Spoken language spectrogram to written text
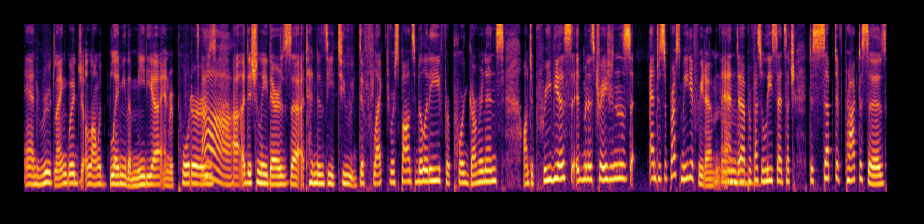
and rude language along with blaming the media and reporters. Ah. Uh, additionally, there's uh, a tendency to deflect responsibility for poor governance onto previous administrations and to suppress media freedom. And uh, Professor Lee said such deceptive practices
